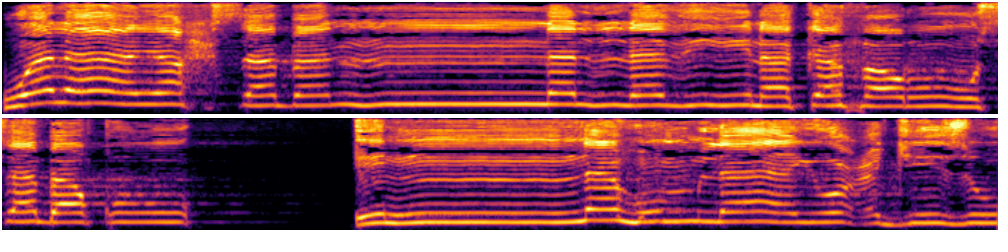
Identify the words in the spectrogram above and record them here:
ولا يحسبن الذين كفروا سبقوا انهم لا يعجزون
